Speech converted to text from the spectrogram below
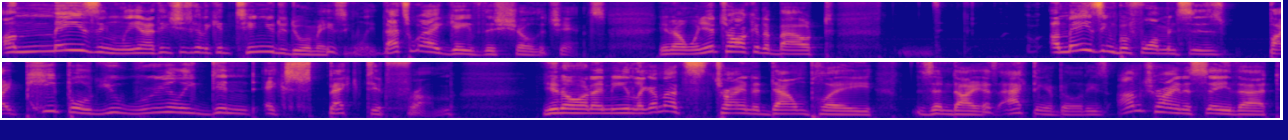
amazingly and I think she's going to continue to do amazingly. That's why I gave this show the chance. You know, when you're talking about amazing performances by people you really didn't expect it from. You know what I mean? Like, I'm not trying to downplay Zendaya's acting abilities. I'm trying to say that,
